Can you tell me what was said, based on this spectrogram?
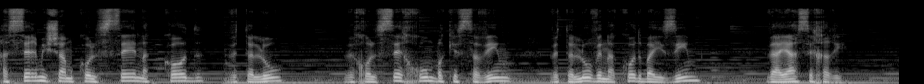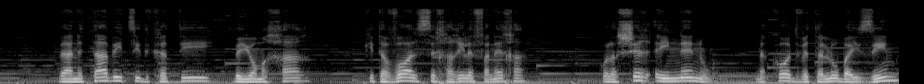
הסר משם כל שא נקוד ותלו, וכל שא חום בכסבים, ותלו ונקוד בעזים, והיה שכרי. וענתה בי צדקתי ביום אחר, כי תבוא על שכרי לפניך, כל אשר איננו נקוד ותלו בעזים,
